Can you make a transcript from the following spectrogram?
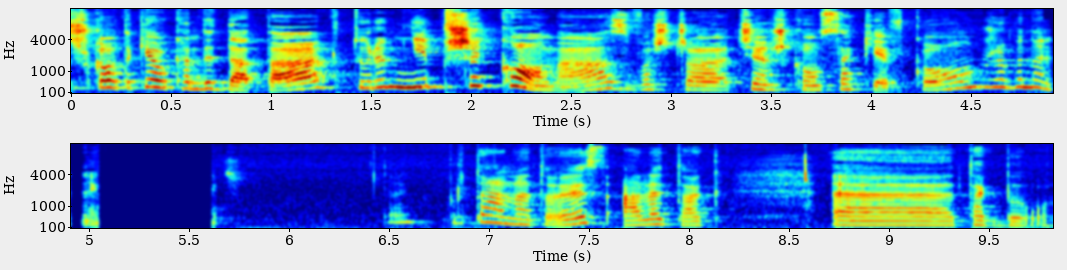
szukał takiego kandydata, który mnie przekona, zwłaszcza ciężką sakiewką, żeby na niego. Tak? Brutalne to jest, ale tak, e, tak było.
